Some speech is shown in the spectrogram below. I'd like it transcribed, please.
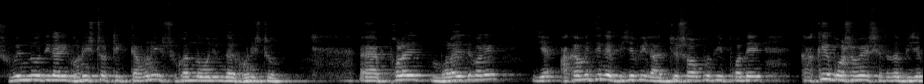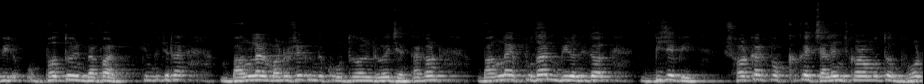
শুভেন্দু অধিকারী ঘনিষ্ঠ, ঠিক তেমনই সুকান্ত মজুমদার ঘনিষ্ঠ। ফলে বলা যেতে পারে যে আগামী দিনে বিজেপি রাজ্য সভাপতি পদে কাকে বসাবে সেটা তো বিজেপির অভ্যন্তরীণ ব্যাপার। কিন্তু যেটা বাংলার মানুষের কিন্তু কৌতূহল রয়েছে, তার কারণ বাংলায় প্রধান বিরোধী দল বিজেপি। সরকার পক্ষকে চ্যালেঞ্জ করার মতো ভোট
